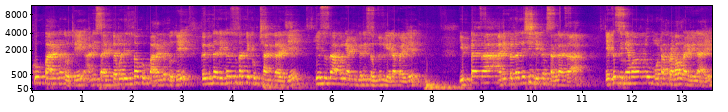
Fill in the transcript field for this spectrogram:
खूप पारंगत होते आणि साहित्यामध्ये सुद्धा खूप पारंगत होते. कविता लेखन सुद्धा ते खूप छान करायचे. हे सुद्धा आपण या ठिकाणी समजून घ्यायला पाहिजे. इप्टाचा आणि प्रगतिशील लेखक संघाचा एक सिनेमावर खूप मोठा प्रभाव राहिलेला आहे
